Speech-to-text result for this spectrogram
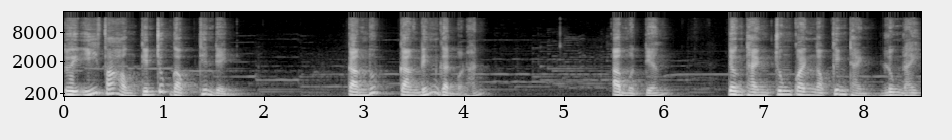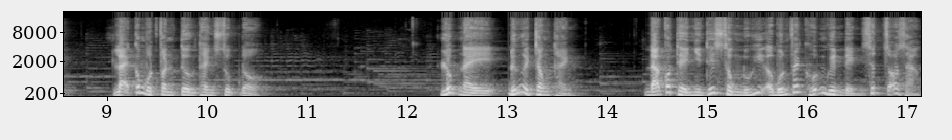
Tùy ý phá hỏng kiến trúc ngọc thiên đình. Càng lúc càng đến gần bọn hắn. Ở một tiếng, Tường thành trung quanh Ngọc Kinh Thành lung lay, Lại có một phần tường thành sụp đổ. Lúc này đứng ở trong thành, Đã có thể nhìn thấy sông núi ở bốn vách hỗn nguyên đỉnh rất rõ ràng,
